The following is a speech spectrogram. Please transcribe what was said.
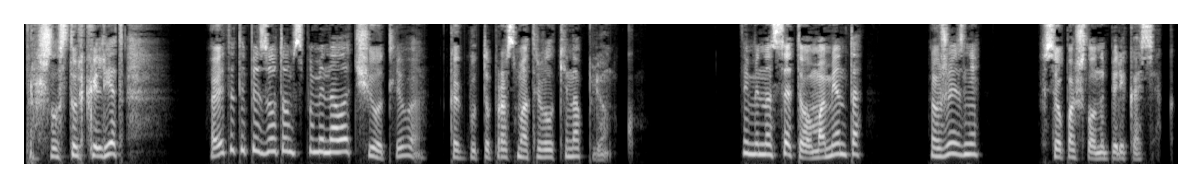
Прошло столько лет, а этот эпизод он вспоминал отчетливо, как будто просматривал кинопленку. Именно с этого момента в жизни все пошло наперекосяк.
